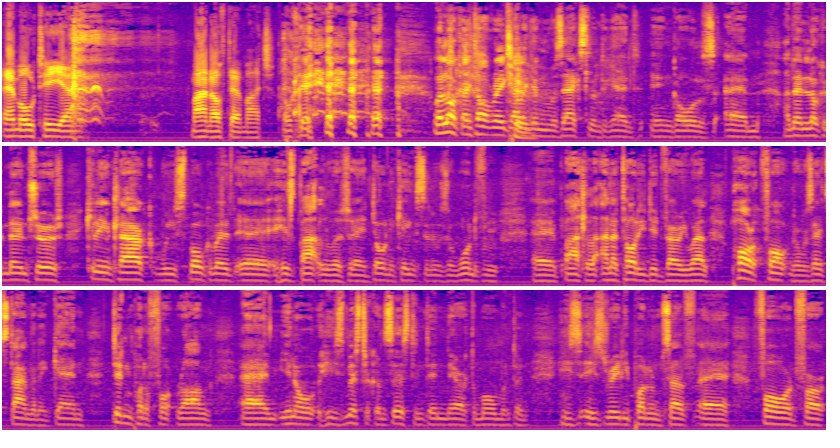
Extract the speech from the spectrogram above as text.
M O T M man of that match? Okay. well, look, I thought Ray Gallagher was excellent again in goals. Um, and then looking down through it, Killian Clarke, we spoke about uh, his battle with uh, Donie Kingston. It was a wonderful uh, battle, and I thought he did very well. Pádraig Faulkner was outstanding again, didn't put a foot wrong. Um, you know, he's Mr. Consistent in there at the moment, and he's, he's really put himself uh, forward for,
